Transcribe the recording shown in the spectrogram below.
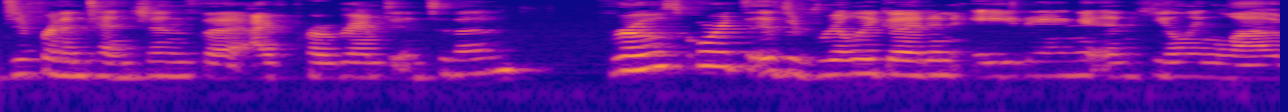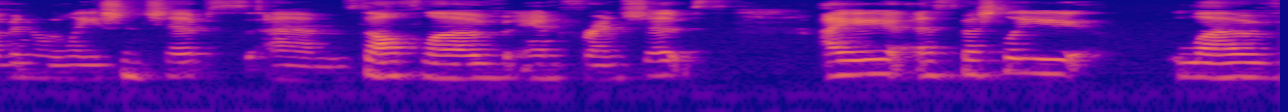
different intentions that I've programmed into them. Rose quartz is really good in aiding and healing love and relationships, um, self love, and friendships. I especially love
